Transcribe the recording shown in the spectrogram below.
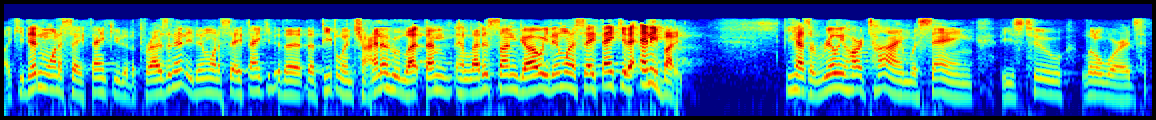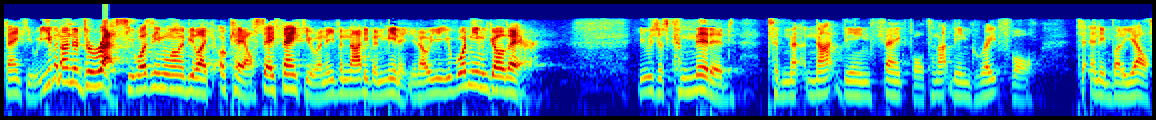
Like he didn't want to say thank you to the president. He didn't want to say thank you to the, the people in China who let them let his son go. He didn't want to say thank you to anybody. He has a really hard time with saying these two little words, thank you. Even under duress, he wasn't even willing to be like, okay, I'll say thank you, and even not even mean it. You know, you, wouldn't even go there. He was just committed to not being thankful, to not being grateful to anybody else.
